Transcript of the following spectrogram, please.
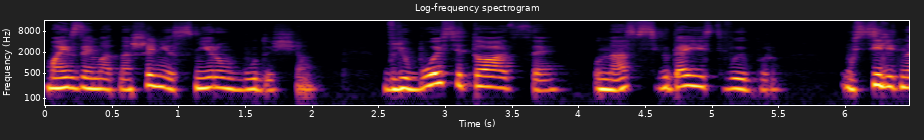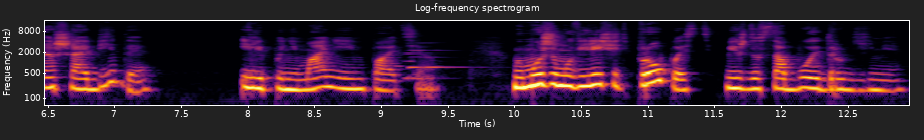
мои взаимоотношения с миром в будущем – в любой ситуации у нас всегда есть выбор – усилить наши обиды или понимание и эмпатию. Мы можем увеличить пропасть между собой и другими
